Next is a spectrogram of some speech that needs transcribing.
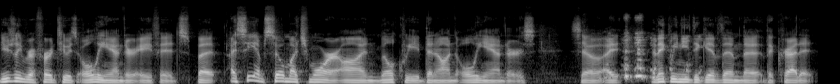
usually referred to as oleander aphids. But I see them so much more on milkweed than on oleanders. So I, I think we need to give them the, the credit,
